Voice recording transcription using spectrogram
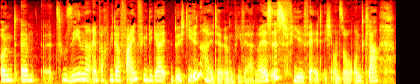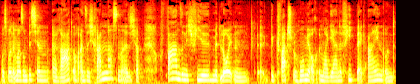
und ähm, äh, Zusehende einfach wieder feinfühliger durch die Inhalte irgendwie werden, weil es ist vielfältig und so. Und klar muss man immer so ein bisschen Rat auch an sich ranlassen. Also ich habe wahnsinnig viel mit Leuten äh, gequatscht und hole mir auch immer gerne Feedback ein. Und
